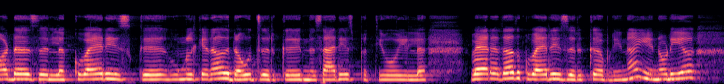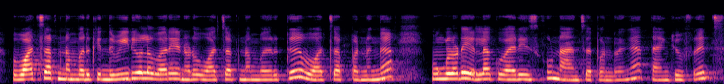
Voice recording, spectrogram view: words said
ஆர்டர்ஸ் இல்லை குவைரிஸ்க்கு உங்களுக்கு ஏதாவது டவுட்ஸ் இருக்குது இந்த சாரீஸ் பற்றியோ இல்லை வேறு ஏதாவது குவைரிஸ் இருக்குது அப்படின்னா என்னுடைய வாட்ஸ்அப் நம்பருக்கு இந்த வீடியோவில் வர என்னோடய வாட்ஸ்அப் நம்பருக்கு வாட்ஸ்அப் பண்ணுங்கள் உங்களோட எல்லா குவாரிஸ்க்கும் நான் ஆன்சர் பண்ணுறேங்க தேங்க்யூ ஃப்ரெண்ட்ஸ்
